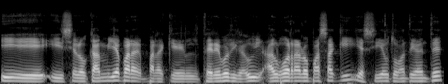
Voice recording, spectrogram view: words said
Y, y se lo cambia para, para que el cerebro diga, uy, algo raro pasa aquí, y así automáticamente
